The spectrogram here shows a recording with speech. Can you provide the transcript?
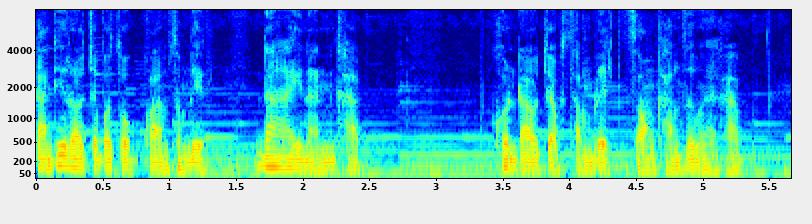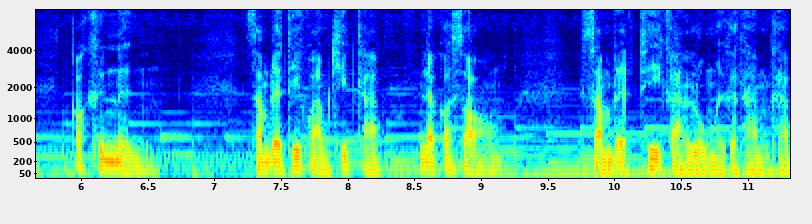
การที่เราจะประสบความสำเร็จได้นั้นครับ คนเราจะสำเร็จสองครั้งเสมอครับ ก็คือ 1. สำเร็จที่ความคิดครับ แล้วก็ 2. สำเร็จที่การลงมือกระทำครับ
